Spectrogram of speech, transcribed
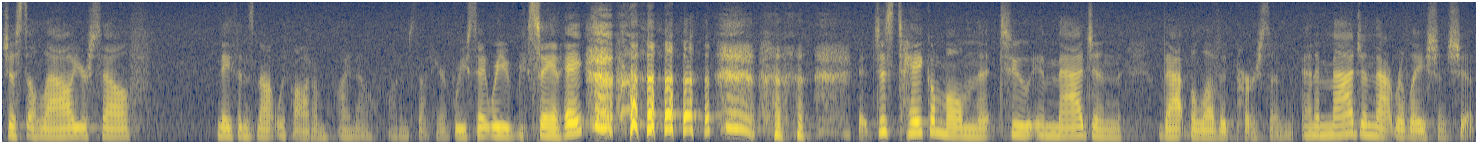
just allow yourself. Nathan's not with Autumn. I know Autumn's not here. Were you say? Were you saying, "Hey"? just take a moment to imagine that beloved person and imagine that relationship.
